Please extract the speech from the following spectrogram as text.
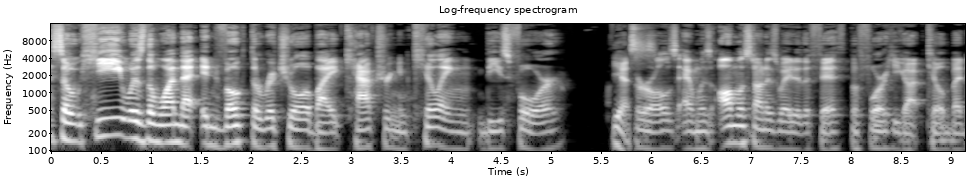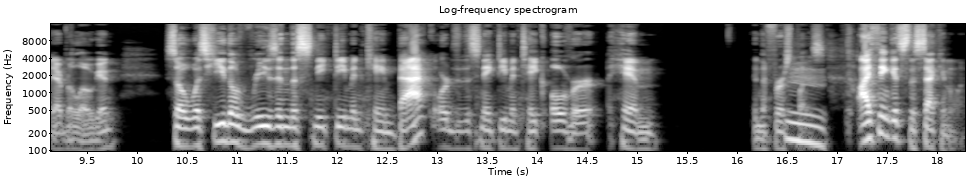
so he was the one that invoked the ritual by capturing and killing these four yes. girls and was almost on his way to the fifth before he got killed by Deborah Logan. So was he the reason the snake demon came back, or did the snake demon take over him in the first place? Hmm. I think it's the second one.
